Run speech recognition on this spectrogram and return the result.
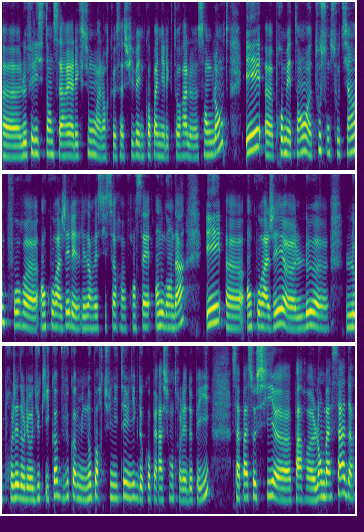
le félicitant de sa réélection alors que ça suivait une campagne électorale sanglante et promettant tout son soutien pour encourager les, investisseurs français en Ouganda et encourager le, le projet d'oléoduc ICOP vu comme une opportunité unique de coopération entre les deux pays. Ça passe aussi par l'ambassade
